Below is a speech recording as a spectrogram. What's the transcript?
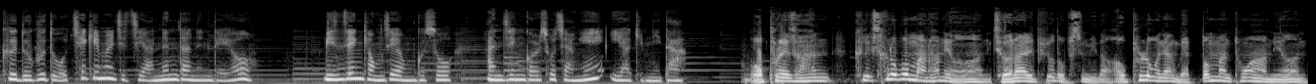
그 누구도 책임을 지지 않는다는데요. 민생경제연구소 안진걸 소장의 이야기입니다. 어플에서 한 클릭 서너 번만 하면 전화할 필요도 없습니다. 어플로 그냥 몇 번만 통화하면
